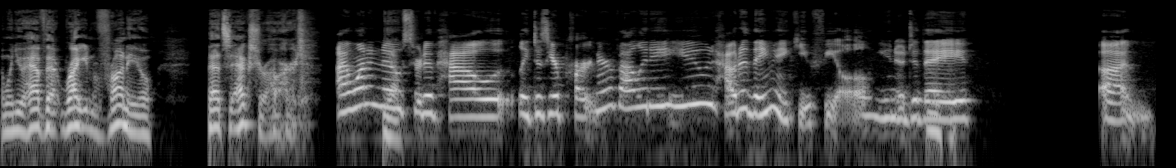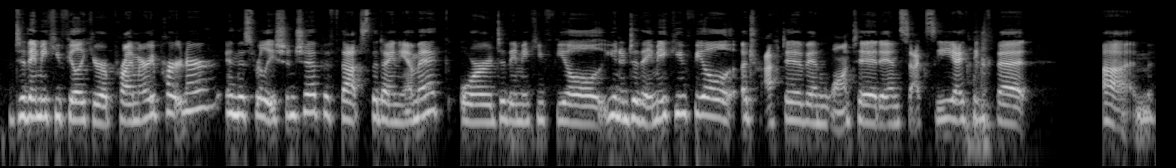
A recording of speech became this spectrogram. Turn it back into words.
And when you have that right in front of you, that's extra hard. I want to know Yeah. sort of how, like, does your partner validate you? How do they make you feel? You know, do they, um, do they make you feel like you're a primary partner in this relationship, if that's the dynamic, or do they make you feel, you know, do they make you feel attractive and wanted and sexy? I think that, um,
